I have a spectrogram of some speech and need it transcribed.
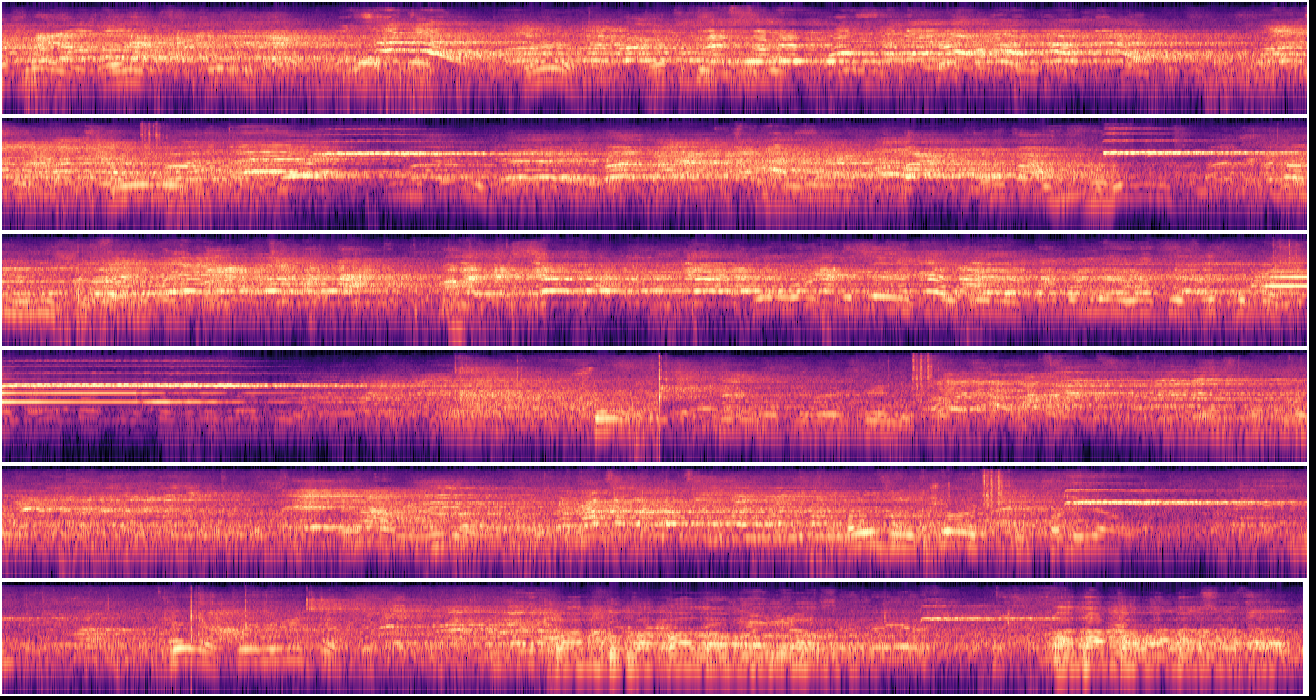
поменяла. Ванку попала, выиграл. Анапова, Анапова.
